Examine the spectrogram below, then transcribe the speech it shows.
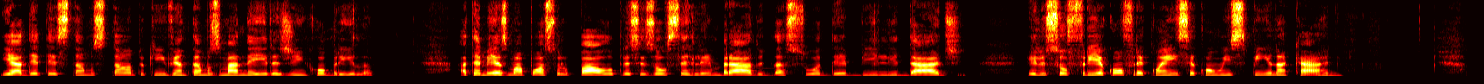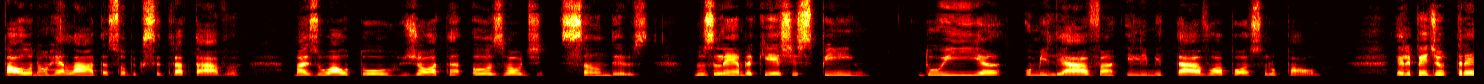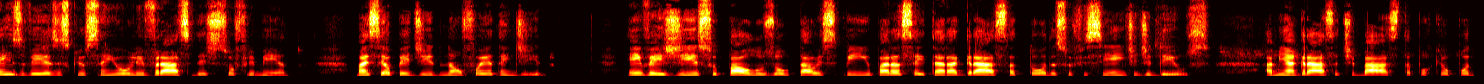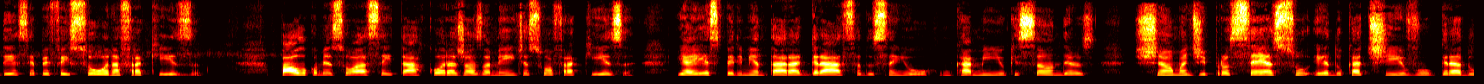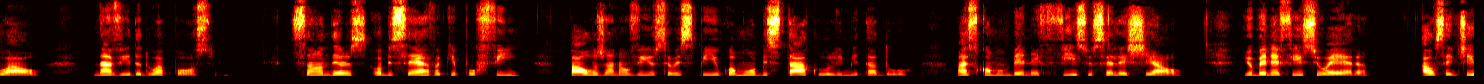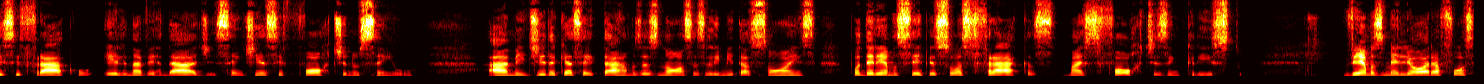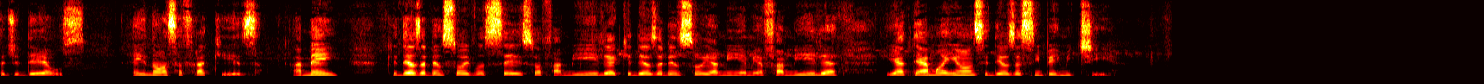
e a detestamos tanto que inventamos maneiras de encobri-la. Até mesmo o apóstolo Paulo precisou ser lembrado da sua debilidade. Ele sofria com frequência com um espinho na carne. Paulo não relata sobre o que se tratava, mas o autor J. Oswald Sanders nos lembra que este espinho doía humilhava e limitava o apóstolo Paulo. Ele pediu três vezes que o Senhor o livrasse deste sofrimento, mas seu pedido não foi atendido. Em vez disso, Paulo usou tal espinho para aceitar a graça toda suficiente de Deus. A minha graça te basta, porque o poder se aperfeiçoa na fraqueza. Paulo começou a aceitar corajosamente a sua fraqueza e a experimentar a graça do Senhor, um caminho que Sanders chama de processo educativo gradual na vida do apóstolo. Sanders observa que, por fim, Paulo já não via o seu espinho como um obstáculo limitador, mas como um benefício celestial. E o benefício era ao sentir-se fraco, ele, na verdade, sentia-se forte no Senhor. À medida que aceitarmos as nossas limitações, poderemos ser pessoas fracas, mas fortes em Cristo. Vemos melhor a força de Deus em nossa fraqueza. Amém? Que Deus abençoe você e sua família, que Deus abençoe a mim e a minha família, e até amanhã, se Deus assim permitir.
